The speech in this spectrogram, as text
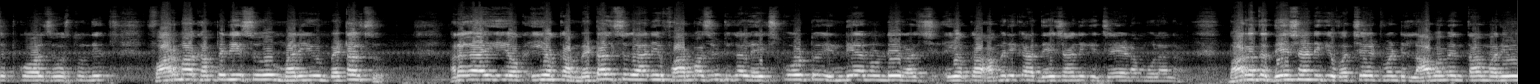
చెప్పుకోవాల్సి వస్తుంది. ఫార్మా కంపెనీస్ మరియు మెటల్స్. అనగా ఈ యొక్క ఈ యొక్క మెటల్స్ కానీ ఫార్మాస్యూటికల్ ఎక్స్పోర్ట్ ఇండియా నుండి రష్ ఈ యొక్క అమెరికా దేశానికి చేయడం మూలన భారతదేశానికి వచ్చేటువంటి లాభం ఎంత మరియు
